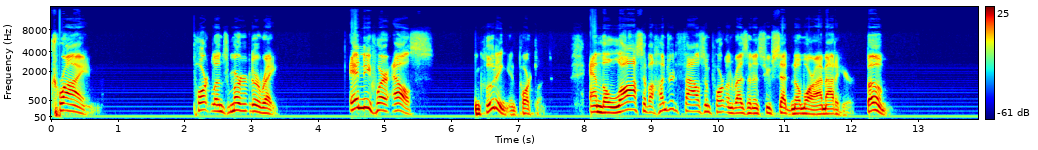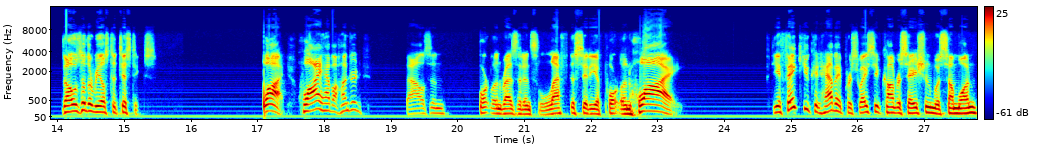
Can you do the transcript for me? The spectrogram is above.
crime, Portland's murder rate, anywhere else, including in Portland, and the loss of 100,000 Portland residents who've said, no more, I'm out of here. Boom. Those are the real statistics. Why? Why have 100,000 Portland residents left the city of Portland? Why? Do you think you could have a persuasive conversation with someone,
